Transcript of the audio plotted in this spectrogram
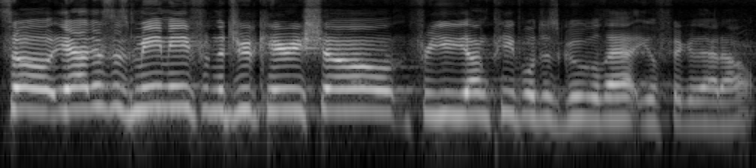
So, yeah, this is Mimi from the Drew Carey show. For you young people, just Google that, you'll figure that out.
